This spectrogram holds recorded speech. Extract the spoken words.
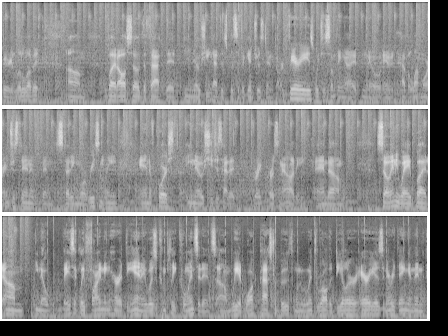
very little of it. Um, but also the fact that you know she had this specific interest in dark fairies, which is something I you know and have a lot more interest in and have been studying more recently. And of course, you know she just had a great personality, and um, so anyway, but um, you know, basically finding her at the end, it was a complete coincidence. Um, we had walked past her booth when we went through all the dealer areas and everything, and then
